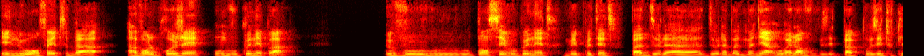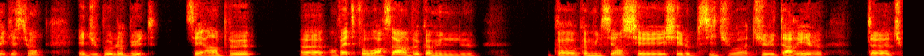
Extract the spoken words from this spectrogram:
Et nous, en fait, bah, avant le projet, on ne vous connaît pas. Vous, vous, pensez vous connaître, mais peut-être pas de la, de la bonne manière, ou alors vous ne vous êtes pas posé toutes les questions. Et du coup, le but, c'est un peu. en fait, il faut voir ça un peu comme une, comme une séance chez, chez le psy, tu vois. Tu t'arrives, tu,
